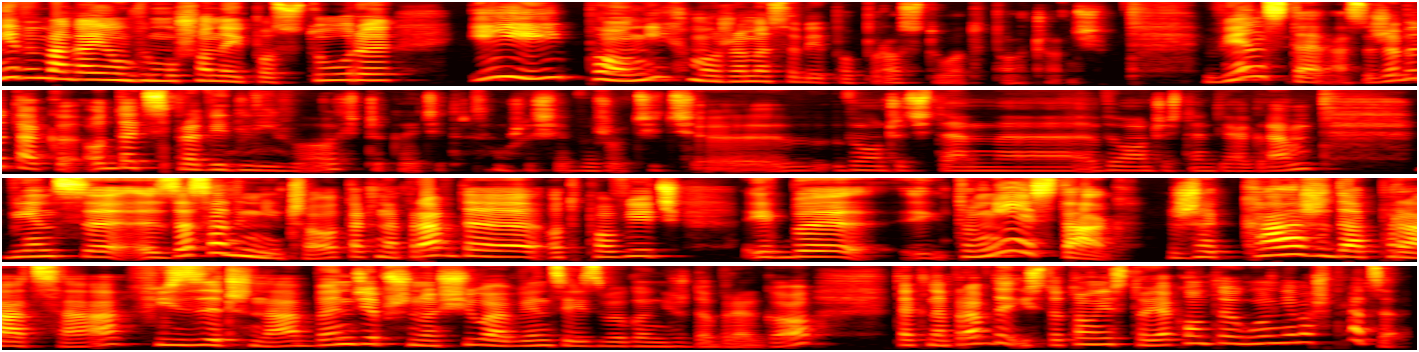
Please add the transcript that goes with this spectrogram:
nie wymagają wymuszonej postury i po nich możemy sobie po prostu odpocząć. Więc teraz, żeby tak oddać sprawiedliwość, czekajcie, teraz muszę się wyrzucić, e, wyłączyć ten, e, wyłączyć ten diagram. Więc e, zasadniczo, tak naprawdę odpowiedź, jakby to nie jest tak, że każda praca fizyczna będzie przynosiła więcej złego niż dobrego. Tak naprawdę istotą jest to, jaką ty ogólnie masz pracę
